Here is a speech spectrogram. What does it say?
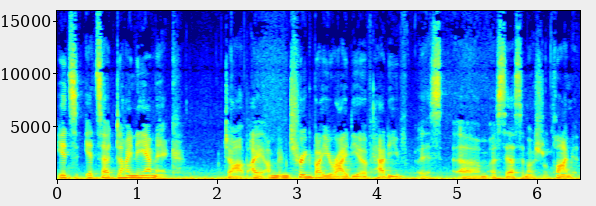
It's it's a dynamic job. I, am intrigued by your idea of how do you um, assess emotional climate.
